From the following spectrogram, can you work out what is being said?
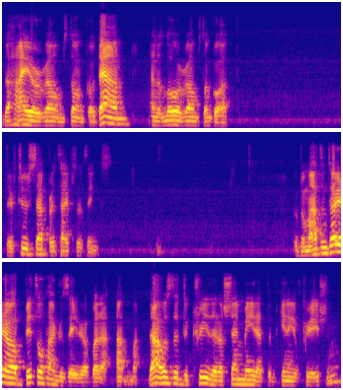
the higher realms don't go down, and the lower realms don't go up. They're two separate types of things. B'matan Torah, bittul hagazera, but uh, that was the decree that Hashem made at the beginning of creation,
